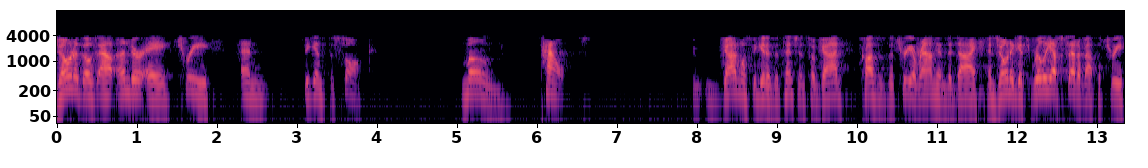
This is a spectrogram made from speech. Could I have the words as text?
Jonah goes out under a tree and begins to sulk, moan, pout. God wants to get his attention, so God causes the tree around him to die. And Jonah gets really upset about the tree.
